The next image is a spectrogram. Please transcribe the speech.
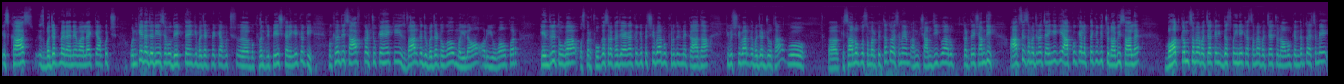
इस खास इस बजट में रहने वाला है क्या कुछ उनके नज़रिए से वो देखते हैं कि बजट में क्या कुछ मुख्यमंत्री पेश करेंगे क्योंकि मुख्यमंत्री साफ़ कर चुके हैं कि इस बार का जो बजट होगा वो महिलाओं और युवाओं पर केंद्रित होगा उस पर फोकस रखा जाएगा क्योंकि पिछली बार मुख्यमंत्री ने कहा था कि पिछली बार का बजट जो था वो अ, किसानों को समर्पित था तो ऐसे में हम श्याम जी का रुख करते हैं। श्याम जी आपसे समझना चाहेंगे कि आपको क्या लगता है क्योंकि चुनावी साल है बहुत कम समय बचा करीब दस महीने का समय बचा है चुनावों के अंदर तो ऐसे में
